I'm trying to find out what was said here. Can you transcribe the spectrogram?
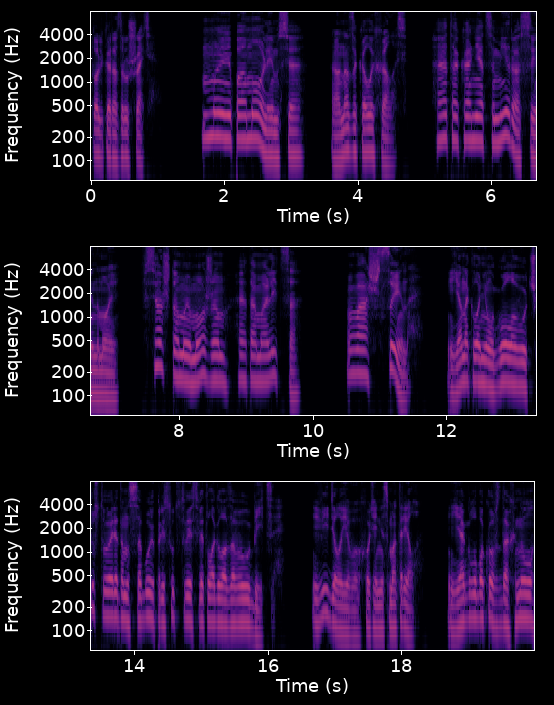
только разрушать. «Мы помолимся». Она заколыхалась. «Это конец мира, сын мой. Все, что мы можем, это молиться». «Ваш сын». Я наклонил голову, чувствуя рядом с собой присутствие светлоглазого убийцы. Видел его, хоть и не смотрел. Я глубоко вздохнул,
